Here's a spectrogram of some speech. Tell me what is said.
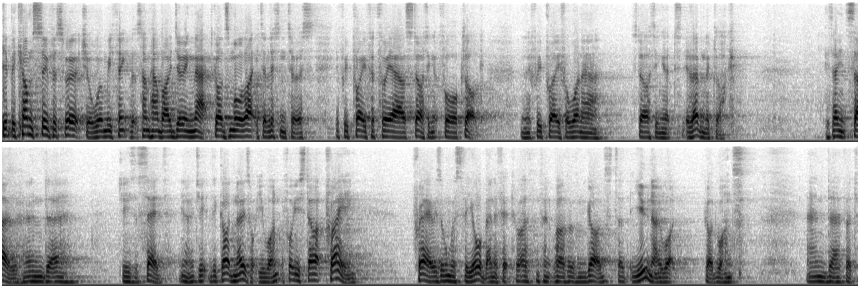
it becomes super spiritual when we think that somehow by doing that, God's more likely to listen to us if we pray for three hours starting at four o'clock than if we pray for one hour starting at 11 o'clock. It ain't so. And uh, Jesus said, you know, God knows what you want before you start praying. Prayer is almost for your benefit rather than God's, so that you know what God wants. And, uh, but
